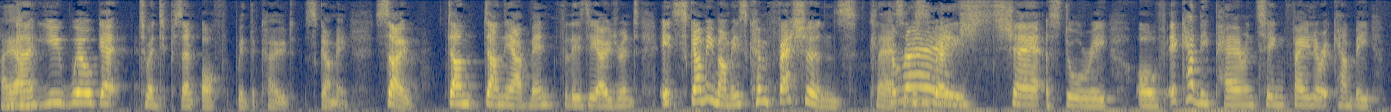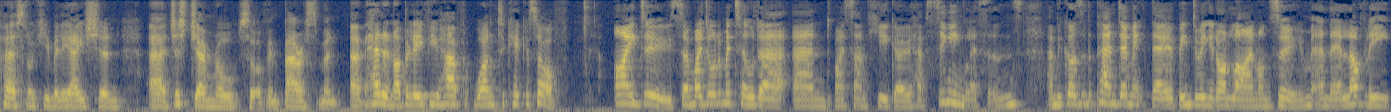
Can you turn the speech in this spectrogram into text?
I am. Uh, you will get 20% off with the code SCUMMY. So, done done the admin for the deodorant. It's Scummy Mummy's Confessions, Clare. So this is where we share a story of, it can be parenting failure, it can be personal humiliation, uh, just general sort of embarrassment. Um, Helen, I believe you have one to kick us off. I do. So my daughter Matilda and my son Hugo have singing lessons, and because of the pandemic, they've been doing it online on Zoom. And their lovely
